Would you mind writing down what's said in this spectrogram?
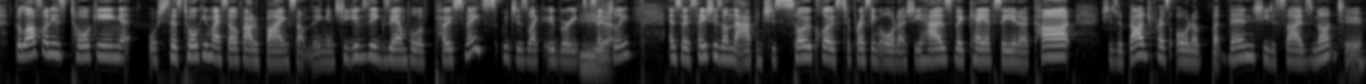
the last one is talking. Well, she says talking myself out of buying something, and she gives the example of Postmates, which is like Uber Eats Yeah. essentially. And so, say she's on the app and she's so close to pressing order. She has the KFC in her cart. She's about to press order, but then she decides not to.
